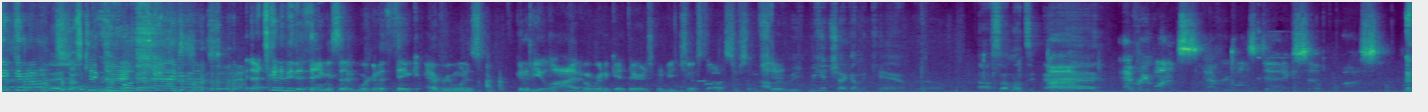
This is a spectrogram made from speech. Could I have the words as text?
Kick their ass. Hey, yo, Let's kick their fucking ass. That's gonna be the thing is that we're gonna think everyone is gonna be alive, and we're gonna get there, and it's gonna be just us or some I shit. mean, we, we can check on the cam, though. Oh, someone's. Uh, everyone's everyone's dead except us. I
